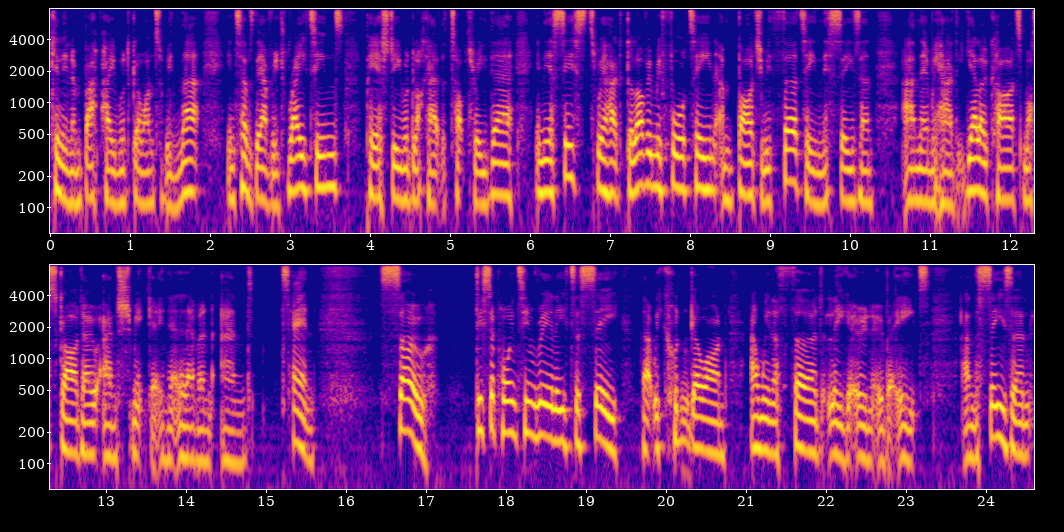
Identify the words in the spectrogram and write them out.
Kylian Mbappe would go on to win that. In terms of the average ratings, PSG would lock out the top three there. In the assists, we had Golovin with 14 and Bardghji with 13 this season, and then we had yellow cards, Moscardo and Schmidt getting 11 and 10. So, disappointing really to see that we couldn't go on and win a third Ligue 1 Uber Eats. And the season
